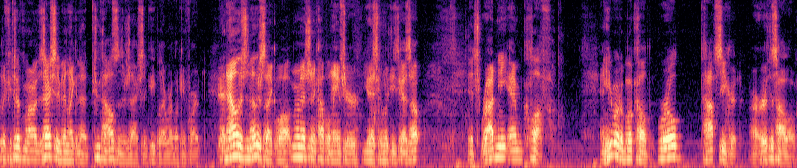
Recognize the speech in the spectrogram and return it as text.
if you took them. There's actually been like in the 2000s. There's actually people that were looking for it, and now there's another cycle. Well, I'm gonna mention a couple names here. You guys can look these guys up. It's Rodney M. Clough, and he wrote a book called "World Top Secret: Our Earth is Hollow."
